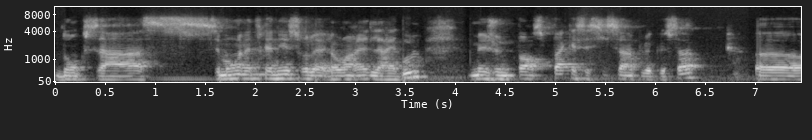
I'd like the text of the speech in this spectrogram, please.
Donc, ça, c'est moins entraîné sur le, arrière de la Red Bull, mais je ne pense pas que c'est si simple que ça. Euh,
